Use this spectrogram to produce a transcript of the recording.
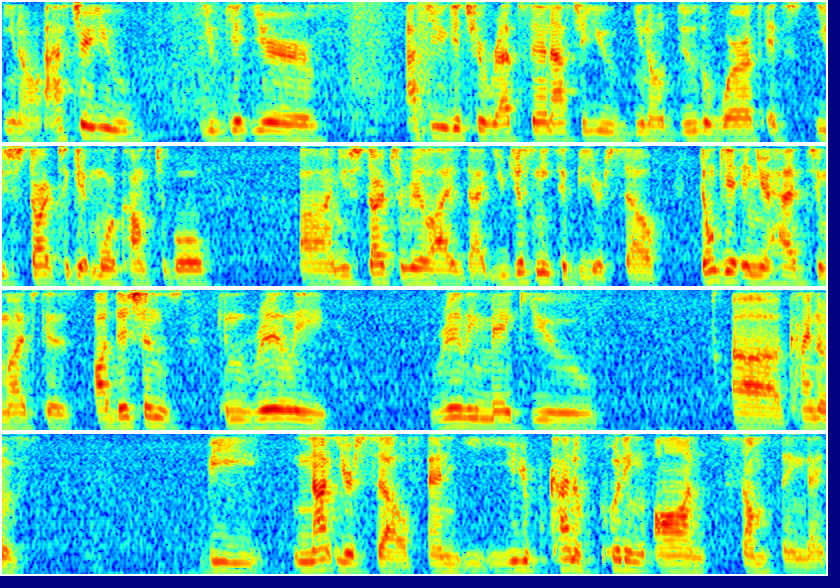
you know after you you get your after you get your reps in, after you you know do the work, it's you start to get more comfortable, uh, and you start to realize that you just need to be yourself. Don't get in your head too much because auditions can really, really make you uh, kind of be not yourself and you're kind of putting on something that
